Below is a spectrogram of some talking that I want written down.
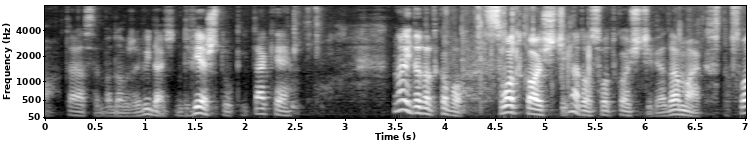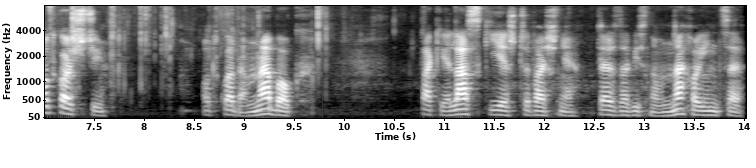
O, teraz chyba dobrze widać. Dwie sztuki takie. No i dodatkowo słodkości. No to słodkości, wiadomo, jak to słodkości. Odkładam na bok. Takie laski jeszcze właśnie też zawisną na choince.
